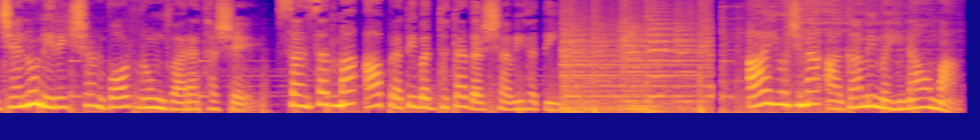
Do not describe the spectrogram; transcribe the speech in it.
જેનું નિરીક્ષણ વોર રૂમ દ્વારા થશે. સંસદમાં આ પ્રતિબદ્ધતા દર્શાવી હતી. આ યોજના આગામી મહિનાઓમાં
